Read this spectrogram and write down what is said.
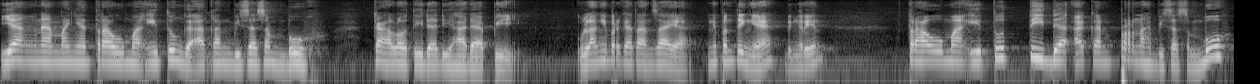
yang namanya trauma itu gak akan bisa sembuh kalau tidak dihadapi. Ulangi perkataan saya, ini penting ya, dengerin. Trauma itu tidak akan pernah bisa sembuh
